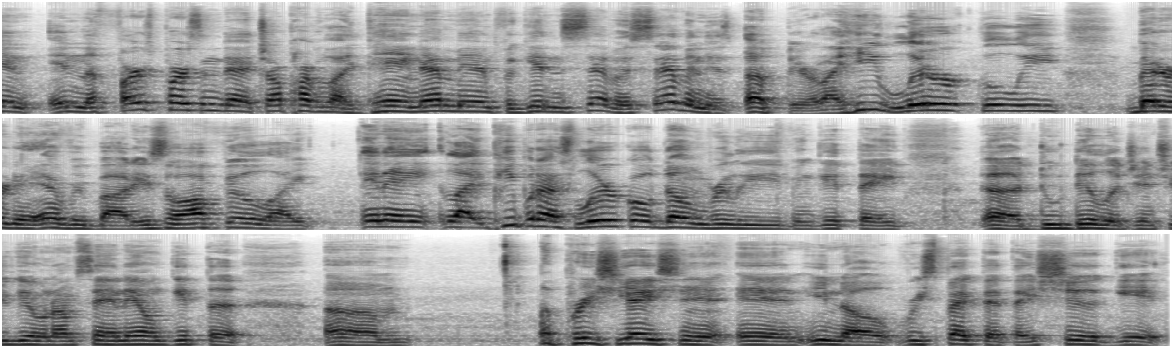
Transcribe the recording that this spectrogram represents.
and and the first person that y'all probably like, dang, that man for getting seven, seven is up there. Like he lyrically better than everybody. So I feel like it ain't like people that's lyrical don't really even get they uh, due diligence. You get what I'm saying? They don't get the um, appreciation and you know respect that they should get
